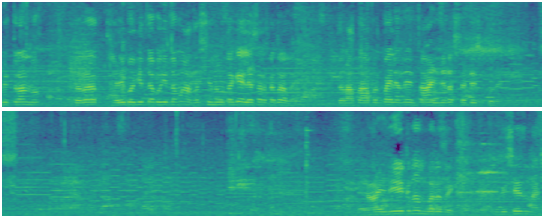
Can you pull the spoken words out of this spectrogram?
मित्रांनो तर थाळी बघितल्या बघितल्या माझा शिनवटा गेल्यासारखा झालाय. तर आता आपण पहिल्यांदा यांचा आळणी रस्ता टेस्ट करूया. आळणी एक नंबरच आहे. विषयच नाही.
